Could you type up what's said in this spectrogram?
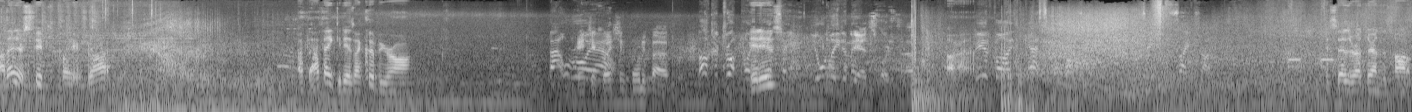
I think there's 50 players, right? I, th- I think it is. I could be wrong. Battle Answer Royale. question 45. Mark a drop point It your is? team. You'll lead them in. Yeah, it's 45. All right. Be advised, gas is close. Proceed to the safe zone. It says right there on the top.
